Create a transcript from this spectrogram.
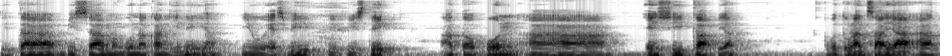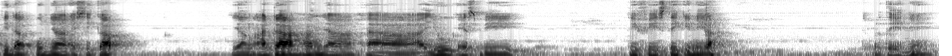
Kita bisa menggunakan ini ya USB TV stick ataupun uh, AC cup ya. Kebetulan saya uh, tidak punya AC cup. Yang ada hanya uh, USB TV stick ini ya. Seperti ini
